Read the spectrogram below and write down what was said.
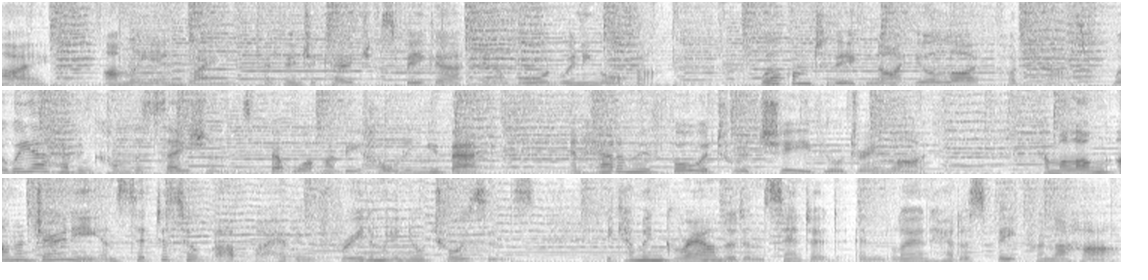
Hi, I'm Leanne Blaney, adventure coach, speaker, and award winning author. Welcome to the Ignite Your Life podcast, where we are having conversations about what might be holding you back and how to move forward to achieve your dream life. Come along on a journey and set yourself up by having freedom in your choices, becoming grounded and centered, and learn how to speak from the heart.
